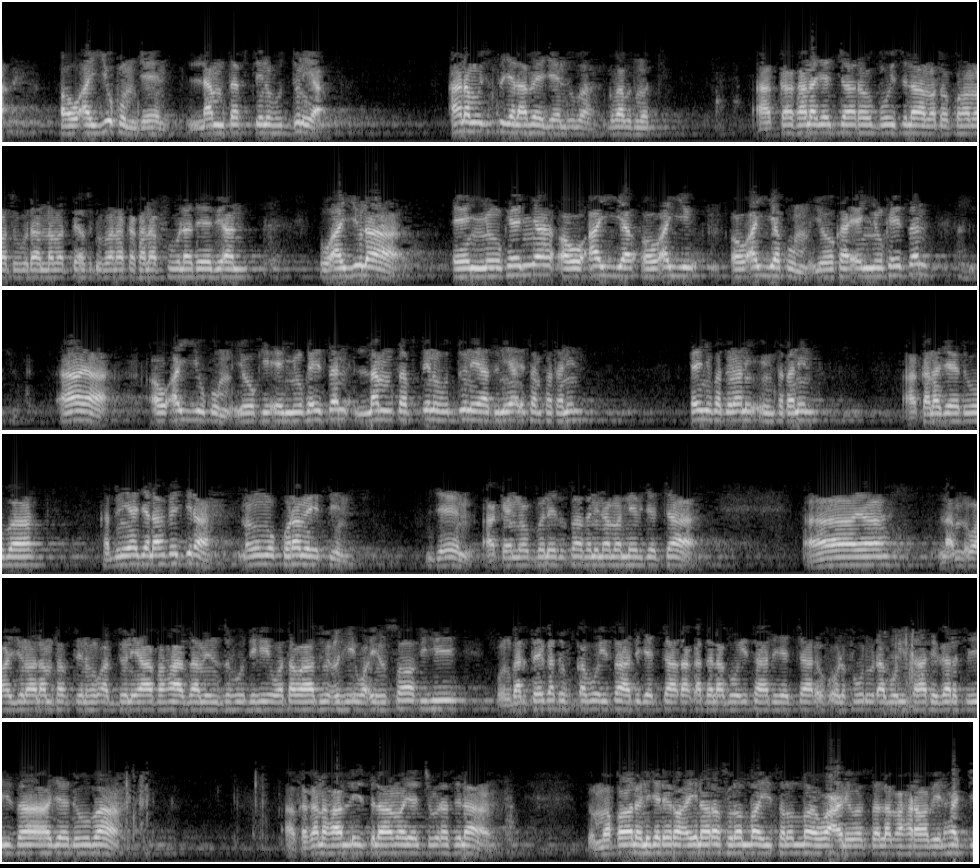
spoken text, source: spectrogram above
أو أيكم جين لم تفتنه الدنيا أنا مجلس جلابي جين دوبا قباب دمت akka kana jechaadha hogguu islaama tokko hamatuudhaan namatti as dhufan akka kana fuula deebi'an wa'ayyunaa eenyuu keenya oo ayyakum yookaan eenyuu keessan oo ayyukum yookiin eenyuu keessan lam taftinuu duniyaa duniyaan isan fatanin eenyu ka duniyaan hin fatanin akkana jalaafee jira namu mokkorame ittiin jeen akka inni obboleessa taatanii namanneef jechaa آية لم وأينا لم تفتنه الدنيا فهذا من زهده وتواضعه وإنصافه kun gartee gad uf qabuu isaati jechaadha qadalaguu isaati jechaadha uf ol fuudhuu dhabuu isaati garsiisaa jedhuuba akka kana haalli islaamaa jechuudha silaa ثم قال نجد رأينا رسول الله صلى الله عليه وسلم أحرم بالحج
